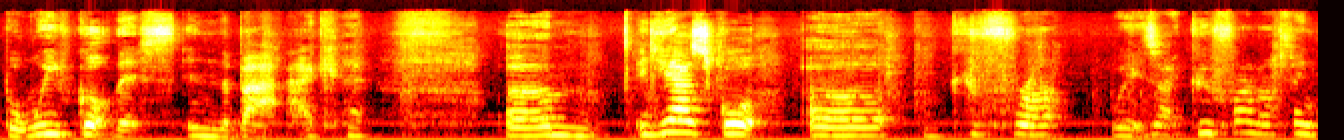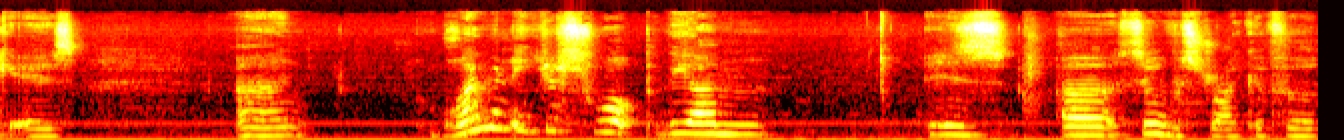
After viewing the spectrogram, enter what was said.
but we've got this in the bag. um, he has got uh Gouffran. Wait, is that Gouffran? I think it is. And why wouldn't he just swap the um his uh silver striker for?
